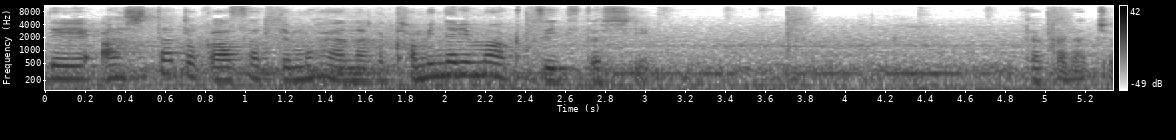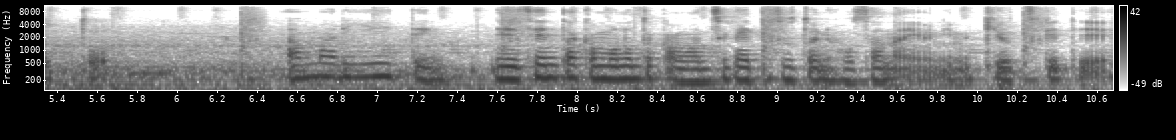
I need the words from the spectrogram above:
で明日とか明後日もはやなんか雷マークついてたし。だからちょっとあんまりいい天ね洗濯物とか間違えて外に干さないように気をつけて。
